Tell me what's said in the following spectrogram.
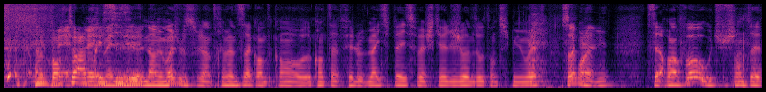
Important à mais- préciser. mais- non, mais moi je me souviens très bien de ça quand, quand, quand t'as fait le MySpace Vashka Jones Authentique Mimolette. C'est vrai qu'on l'a mis. C'est la première fois où tu chantais.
